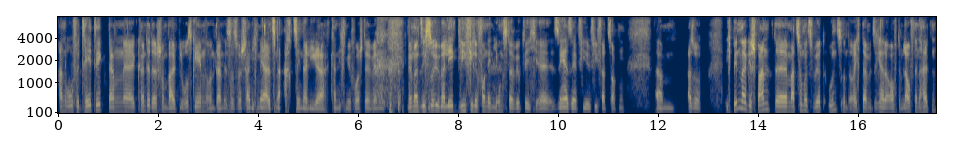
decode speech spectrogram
Anrufe tätigt, dann äh, könnte das schon bald losgehen und dann ist es wahrscheinlich mehr als eine 18er Liga, kann ich mir vorstellen, wenn wenn man sich so überlegt, wie viele von den Jungs da wirklich äh, sehr sehr viel FIFA zocken. Ähm, also ich bin mal gespannt. Äh, Mats Hummels wird uns und euch damit sicher auf dem Laufenden halten.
